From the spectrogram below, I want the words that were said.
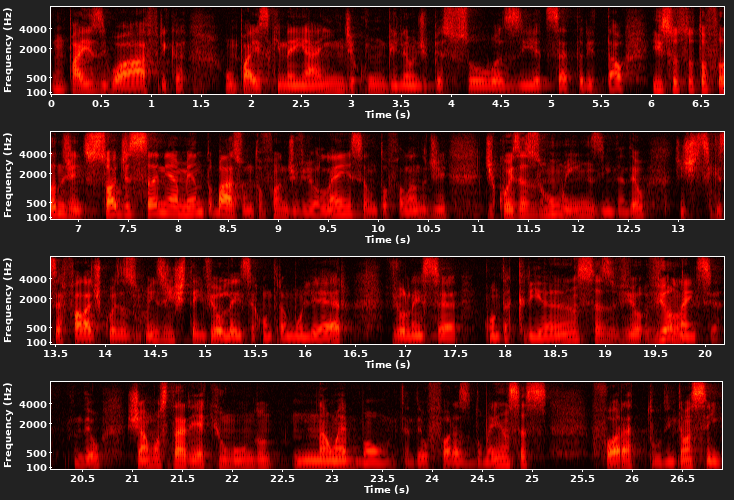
um país igual a África, um país que nem a Índia, com um bilhão de pessoas e etc e tal. Isso eu estou falando, gente, só de saneamento básico. Não estou falando de violência, não estou falando de, de coisas ruins, entendeu? A gente, se quiser falar de coisas ruins, a gente tem violência contra a mulher, violência contra crianças, violência, entendeu? Já mostraria que o mundo não é bom, entendeu? Fora as doenças, fora tudo. Então, assim,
